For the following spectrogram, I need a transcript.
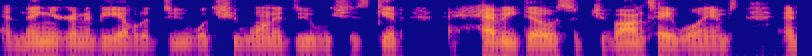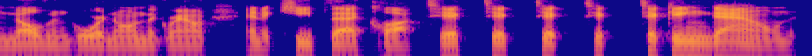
and then you're going to be able to do what you want to do, which is give a heavy dose of Javonte Williams and Melvin Gordon on the ground, and to keep that clock tick tick tick tick ticking down,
